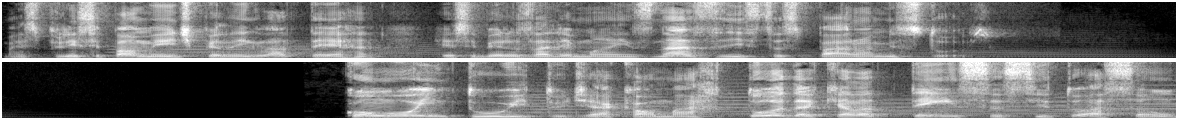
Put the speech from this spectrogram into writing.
mas principalmente pela Inglaterra receber os alemães nazistas para um amistoso. Com o intuito de acalmar toda aquela tensa situação,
